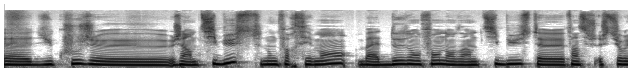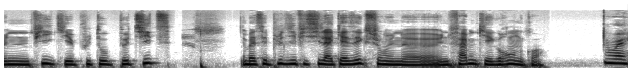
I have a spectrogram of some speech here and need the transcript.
Euh, du coup, je, j'ai un petit buste, donc forcément, bah, deux enfants dans un petit buste, euh, enfin, sur- sur une fille qui est plutôt petite, bah, c'est plus difficile à caser que sur une, euh, une femme qui est grande, quoi. Ouais,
